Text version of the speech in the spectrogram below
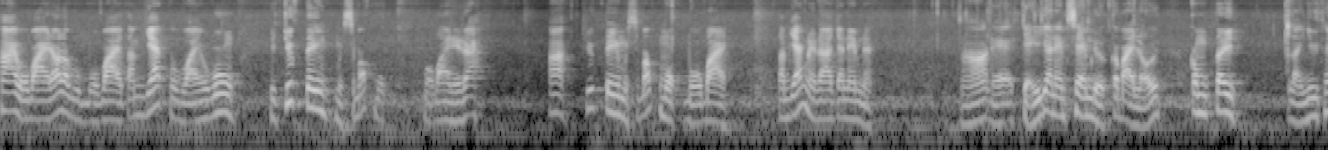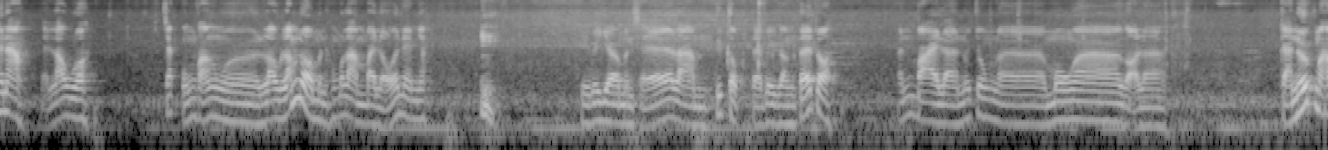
Hai bộ bài đó là một bộ bài tam giác và bộ bài ô vuông. Thì trước tiên mình sẽ bóc một bộ bài này ra. Ha trước tiên mình sẽ bóc một bộ bài tam giác này ra cho anh em nè. Đó, để chỉ cho anh em xem được cái bài lỗi công ty là như thế nào. Tại lâu rồi. Chắc cũng khoảng uh, lâu lắm rồi mình không có làm bài lỗi anh em nha thì bây giờ mình sẽ làm tiếp tục tại vì gần Tết rồi. Đánh bài là nói chung là môn à, gọi là cả nước mà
